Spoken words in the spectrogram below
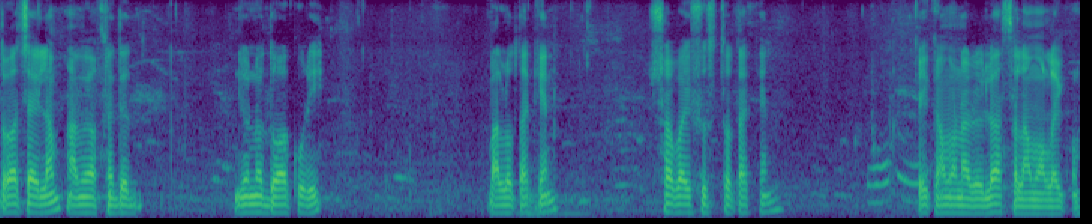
দোয়া চাইলাম, আমি আপনাদের জন্য দোয়া করি। ভালো থাকেন, সবাই সুস্থ থাকেন। এই কামনা রইল, আসসালামু আলাইকুম।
